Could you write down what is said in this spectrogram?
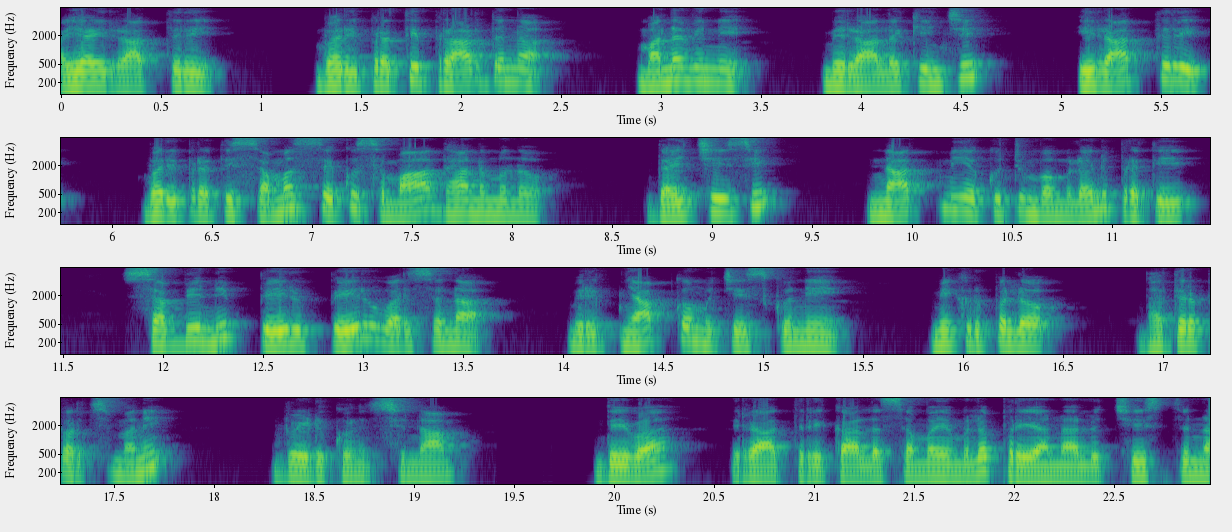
అయ్యా ఈ రాత్రి వారి ప్రతి ప్రార్థన మనవిని మీరు ఆలకించి ఈ రాత్రి వారి ప్రతి సమస్యకు సమాధానమును దయచేసి నాత్మీయ కుటుంబంలోని ప్రతి సభ్యుని పేరు పేరు వరుసన మీరు జ్ఞాపకము చేసుకుని మీ కృపలో భద్రపరచమని వేడుకొనిచున్నాం. దేవా రాత్రికాల సమయంలో ప్రయాణాలు చేస్తున్న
